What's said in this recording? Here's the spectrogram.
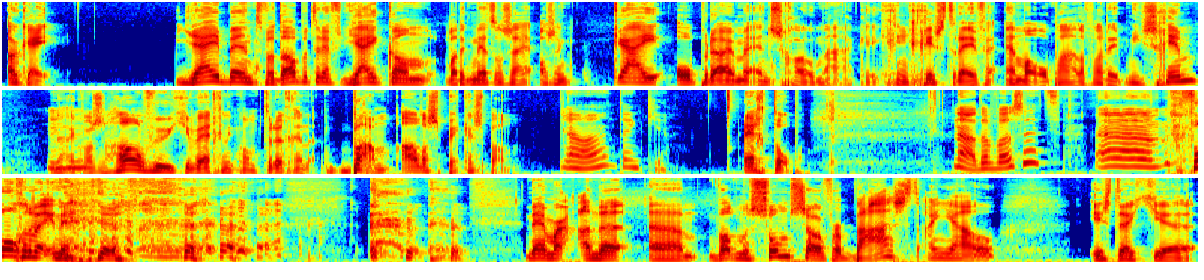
Oké. Jij bent wat dat betreft, jij kan, wat ik net al zei, als een kei opruimen en schoonmaken. Ik ging gisteren even Emma ophalen van Ritmi Schim. Nou, ik was een half uurtje weg en ik kwam terug en bam, alles spek en span. Ja, dank je. Echt top. Nou, dat was het. Ehm, Volgende week. Nee, nee maar aan de, ehm, wat me soms zo verbaast aan jou, is dat je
